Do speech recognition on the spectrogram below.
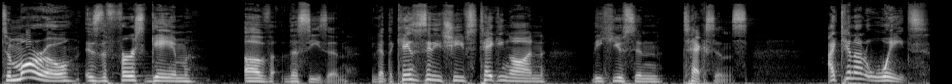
Tomorrow is the first game of the season. We've got the Kansas City Chiefs taking on the Houston Texans. I cannot wait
